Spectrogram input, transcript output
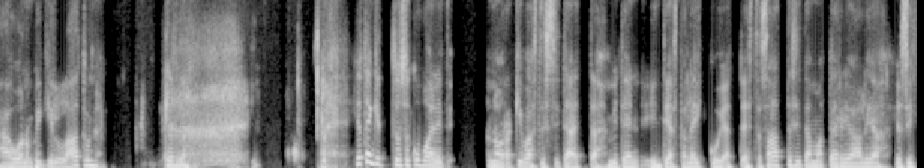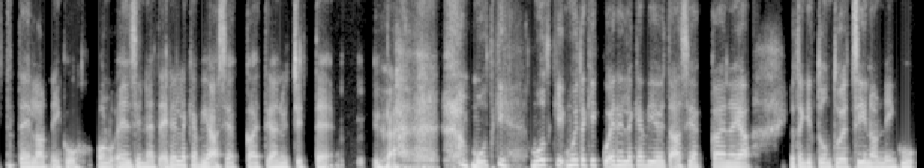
vähän huonompikin laatuinen. Kyllä. Jotenkin tuossa kuvailit Noora kivasti sitä, että miten Intiasta leikkuujätteestä saatte sitä materiaalia ja sitten teillä on niinku ollut ensin näitä edelläkävijä asiakkaita ja nyt sitten yhä muutkin, muutkin, muitakin kuin edelläkävijöitä asiakkaina ja jotenkin tuntuu, että siinä on niinku,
